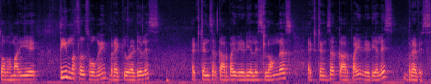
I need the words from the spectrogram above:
तो अब हमारी ये तीन मसल्स हो गए brachioradialis, extensor carpi radialis longus extensor carpi radialis brevis.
